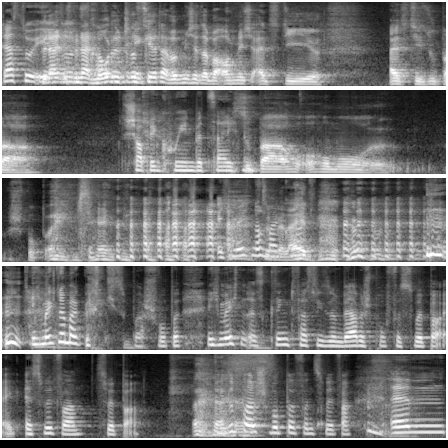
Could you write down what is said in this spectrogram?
Da hast du eher Ich bin halt, so ich bin halt Mode interessiert, da würde mich jetzt aber auch nicht als die, als die super, Shopping Queen bezeichnen. super ho- homo äh, Schwuppe einstellen. Ich möchte noch Tut mal mir leid. ich möchte noch mal, die super Schwuppe. Ich möchte, es klingt fast wie so ein Werbespruch für Swipper, äh, Swiffer, Swipper. Die super Schwuppe von Swiffer. Ähm,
